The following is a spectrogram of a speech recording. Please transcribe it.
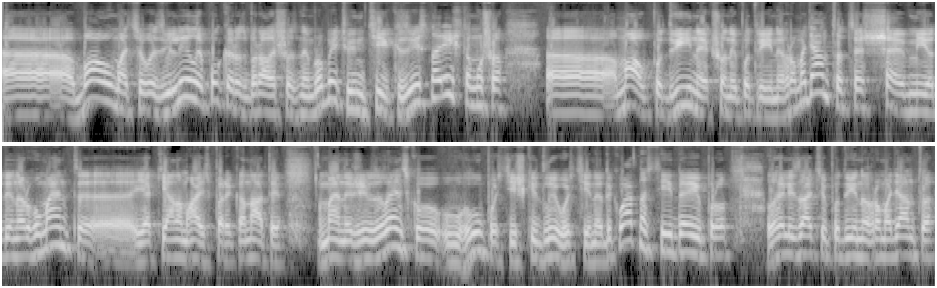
Е, Баума цього звільнили, поки розбирали, що з ним робити. Він тік, звісно річ, тому що е, мав подвійне, якщо не потрійне громадянство. Це ще мій один аргумент, е, як я намагаюся переконати менеджерів Зеленського в глупості, шкідливості і неадекватності ідеї про легалізацію подвійного громадянства.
